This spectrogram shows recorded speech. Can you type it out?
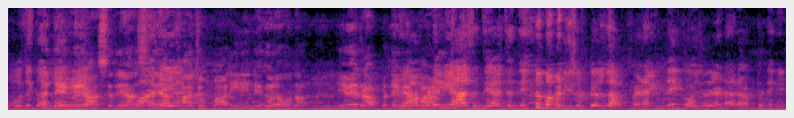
ਉਹ ਤੇ ਤੇ ਗੱਲ ਹੈ ਜਿਵੇਂ ਹੱਸਦੇ ਹੱਸਦੇ ਅੱਖਾਂ ਚੋਂ ਪਾਣੀ ਨਹੀਂ ਨਿਕਲ ਆਉਂਦਾ ਇਵੇਂ ਰੱਬ ਨੇ ਵੀ ਰੱਬ ਨੇ ਵੀ ਪਾਣੀ ਹੱਸਦੇ ਹੱਸਦੇ ਪਾਣੀ ਸੁੱਟਣ ਲੱਗ ਪੈਣਾ ਇੰਨਾ ਹੀ ਖੁਸ਼ ਹੋ ਜਾਣਾ ਰੱਬ ਨੇ।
